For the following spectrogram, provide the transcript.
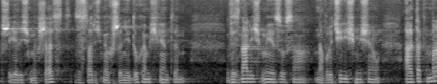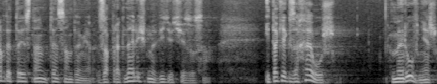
przyjęliśmy chrzest, zostaliśmy ochrzczeni Duchem Świętym, wyznaliśmy Jezusa, nawróciliśmy się, ale tak naprawdę to jest ten, ten sam wymiar. Zapragnęliśmy widzieć Jezusa. I tak jak Zacheusz, my również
